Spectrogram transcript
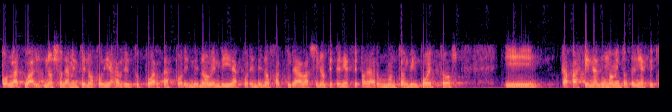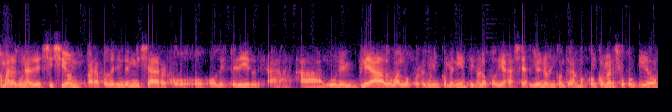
por la cual no solamente no podías abrir tus puertas, por ende no vendías, por ende no facturabas, sino que tenías que pagar un montón de impuestos, eh, capaz que en algún momento tenías que tomar alguna decisión para poder indemnizar o, despedir a, algún empleado o algo por algún inconveniente y no lo podías hacer. Y hoy nos encontramos con comercio cumplidos,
